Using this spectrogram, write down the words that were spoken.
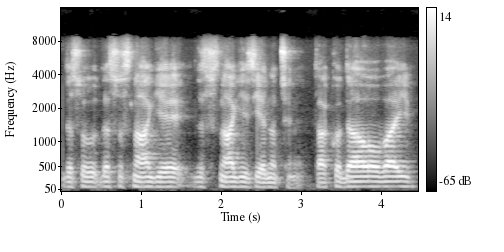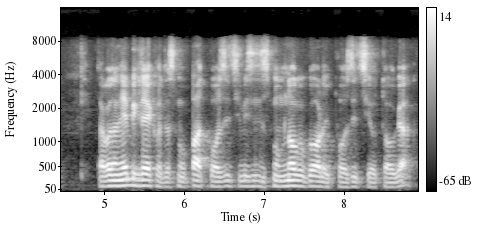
da su, da su, snage, da su snage izjednačene. Tako da, ovaj, tako da ne bih rekao da smo u pat poziciji, mislim da smo u mnogo goroj poziciji od toga.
